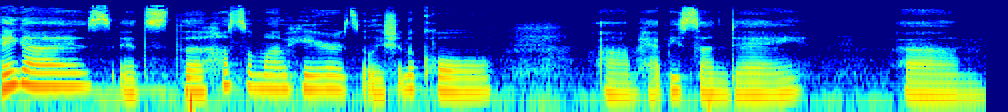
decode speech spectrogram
Hey guys, it's the Hustle Mom here. It's Alicia Nicole. Um, happy Sunday. Um,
